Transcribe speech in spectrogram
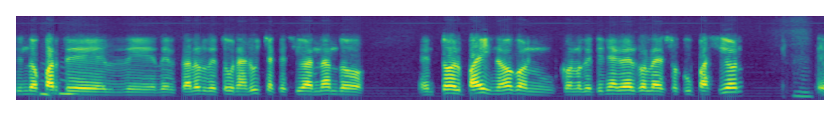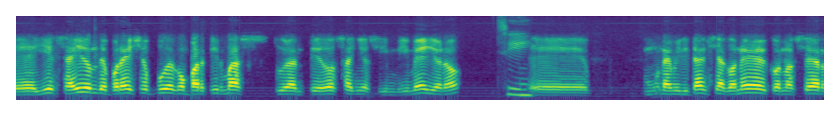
siendo parte de, de, del calor de todas unas luchas que se iban dando en todo el país, ¿no? Con, con lo que tenía que ver con la desocupación. Eh, y es ahí donde por ahí yo pude compartir más durante dos años y, y medio, ¿no? Sí. Eh, una militancia con él, conocer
